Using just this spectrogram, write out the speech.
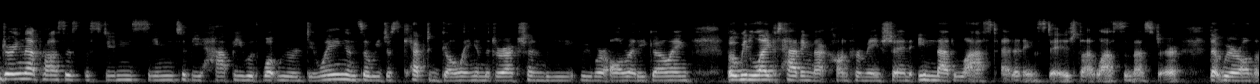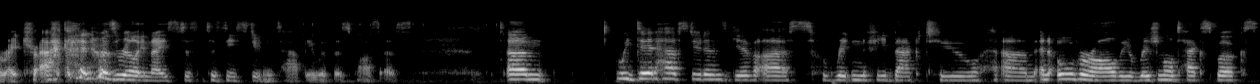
during that process, the students seemed to be happy with what we were doing. And so we just kept going in the direction we, we were already going. But we liked having that confirmation in that last editing stage, that last semester, that we were on the right track. And it was really nice to, to see students happy with this process. Um, we did have students give us written feedback too. Um, and overall, the original textbooks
